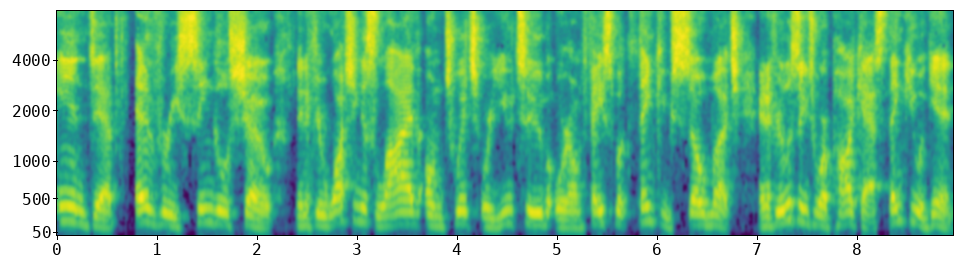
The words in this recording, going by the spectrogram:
in depth every single show. And if you're watching us live on Twitch or YouTube or on Facebook, thank you so much. And if you're listening to our podcast, thank you again.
